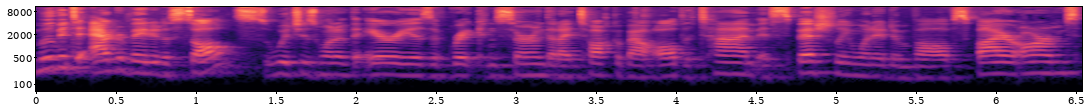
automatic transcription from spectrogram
Moving to aggravated assaults, which is one of the areas of great concern that I talk about all the time, especially when it involves firearms.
